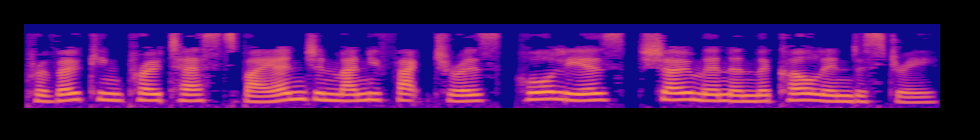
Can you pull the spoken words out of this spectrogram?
provoking protests by engine manufacturers, hauliers, showmen, and the coal industry.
